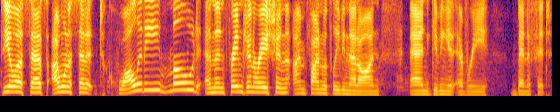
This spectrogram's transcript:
DLSS, I want to set it to quality mode and then frame generation, I'm fine with leaving that on and giving it every benefit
